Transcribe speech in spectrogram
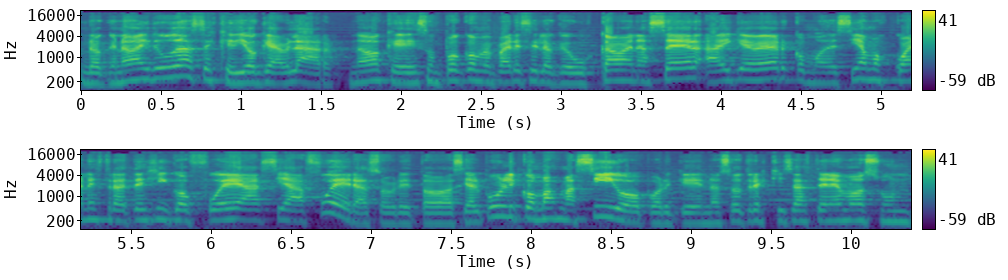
lo que no hay dudas es que dio que hablar, ¿no? Que es un poco, me parece, lo que buscaban hacer. Hay que ver, como decíamos, cuán estratégico fue hacia afuera, sobre todo, hacia el público más masivo, porque nosotros quizás tenemos un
